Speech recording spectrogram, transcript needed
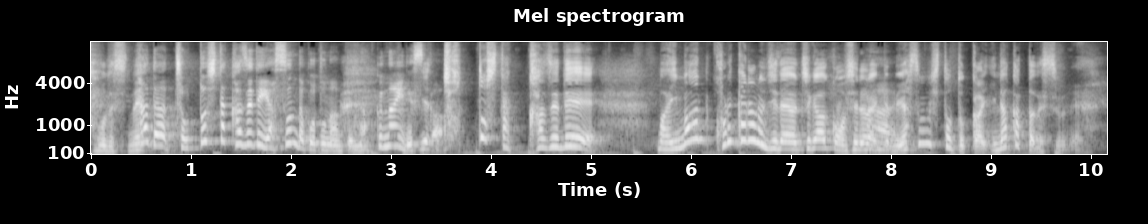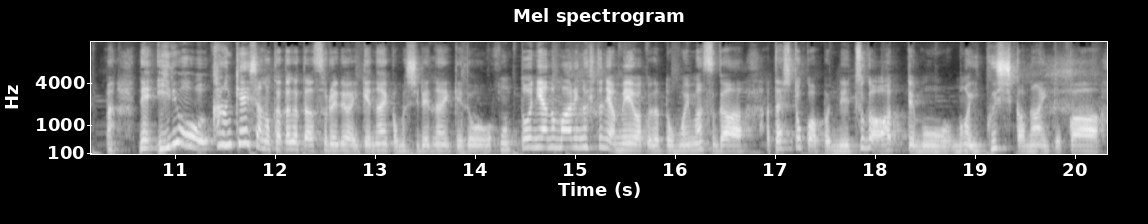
そうですね。ただちょっとした風邪で休んだことなんてなくないですか？ちょっとした風邪でまあ今これからの時代は違うかもしれないけど、はい、休む人とかいなかったですよね。あね、医療関係者の方々はそれではいけないかもしれないけど本当にあの周りの人には迷惑だと思いますが私とかやっぱ熱があっても、まあ、行くしかないとか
